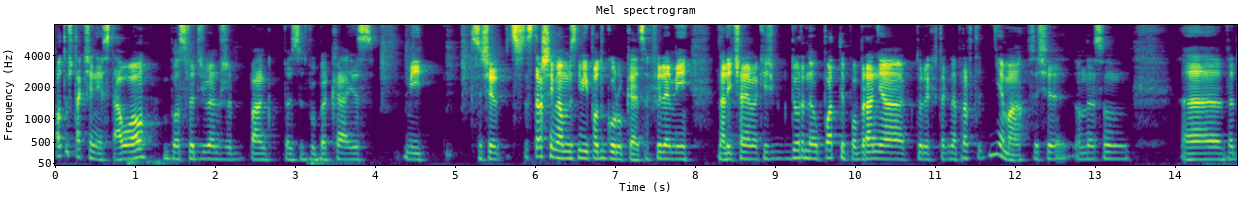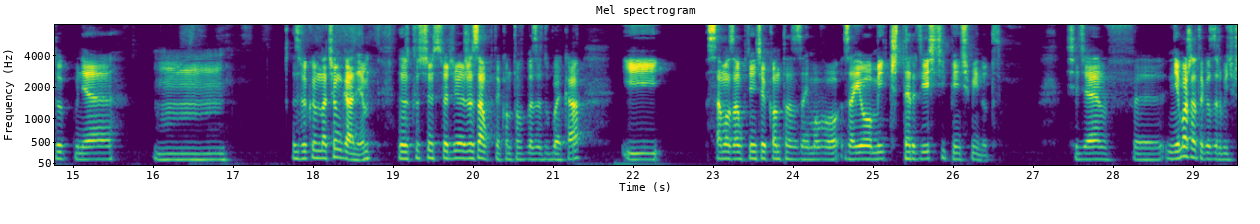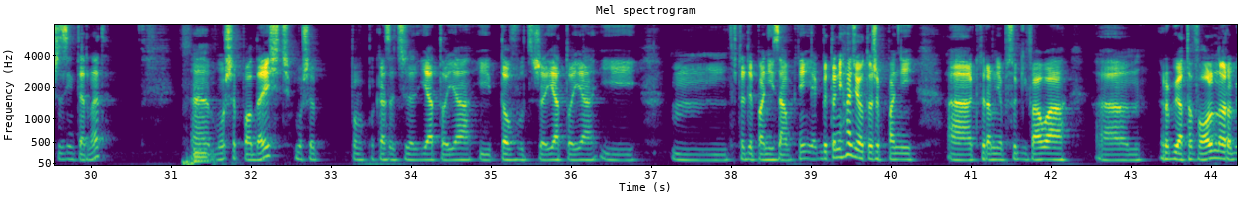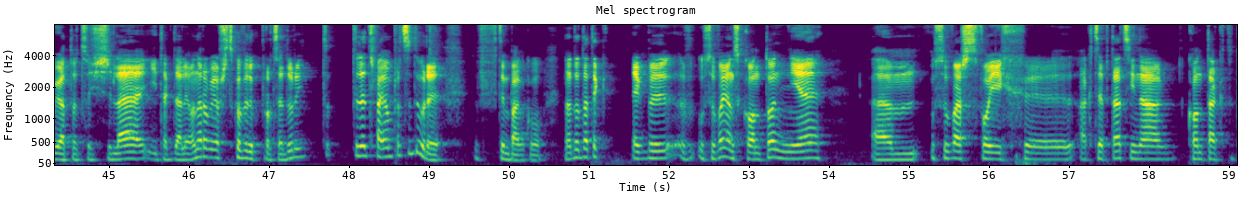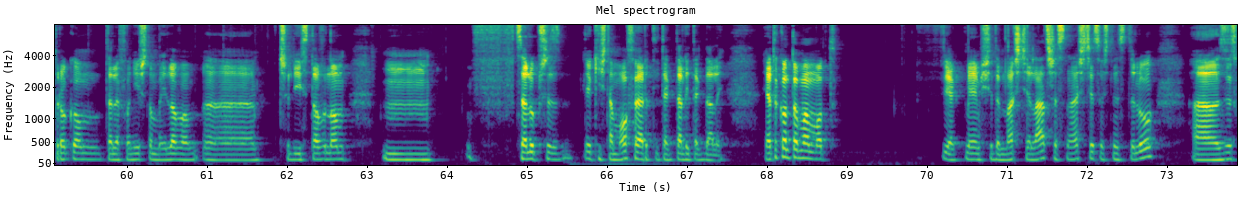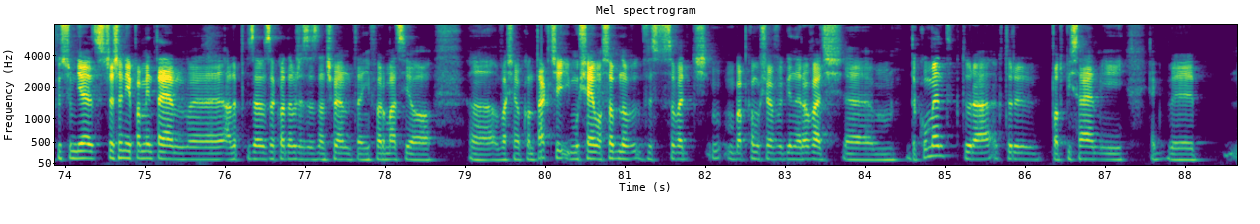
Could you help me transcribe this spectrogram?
Otóż tak się nie stało, bo stwierdziłem, że bank bez WBK jest mi. W sensie strasznie mam z nimi pod górkę. Co chwilę mi naliczają jakieś durne opłaty pobrania, których tak naprawdę nie ma. W sensie one są e, według mnie mm, zwykłym naciąganiem. W związku z czym stwierdziłem, że zamknę konto w BZWBK i samo zamknięcie konta zajmowało, zajęło mi 45 minut siedziałem w. Nie można tego zrobić przez internet. E, hmm. Muszę podejść, muszę pokazać, że ja to ja i dowód, że ja to ja i mm, wtedy pani zamknie. I jakby to nie chodzi o to, że pani, a, która mnie obsługiwała, um, robiła to wolno, robiła to coś źle i tak dalej. Ona robiła wszystko według procedur i to, tyle trwają procedury w tym banku. Na dodatek, jakby usuwając konto, nie um, usuwasz swoich y, akceptacji na kontakt drogą telefoniczną, mailową e, czy listowną mm, w celu przez jakiś tam ofert i tak dalej, i tak dalej. Ja to konto mam od jak miałem 17 lat, 16, coś w tym stylu. W związku z czym nie, szczerze nie pamiętałem, e, ale zakładam, że zaznaczyłem te informacje o e, właśnie o kontakcie i musiałem osobno wystosować, babka musiała wygenerować dokument, która, który podpisałem i jakby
